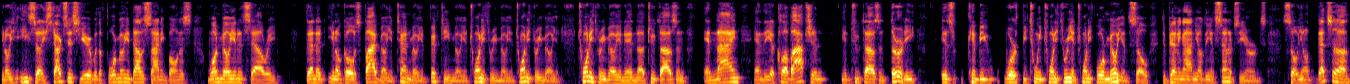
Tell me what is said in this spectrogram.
You know, he's uh, he starts this year with a four million dollar signing bonus, one million in salary. Then it you know goes five million, ten million, fifteen million, twenty-three million, twenty-three million, twenty-three million in uh, 2009, and the uh, club option in 2030 is can be worth between 23 and 24 million. So depending on you know the incentives he earns. So you know that's a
